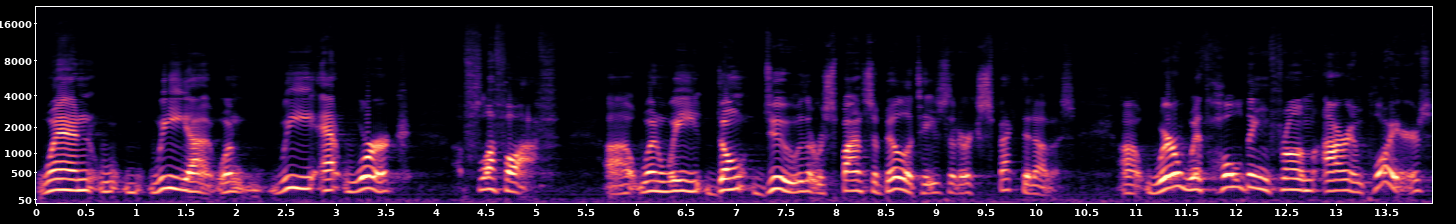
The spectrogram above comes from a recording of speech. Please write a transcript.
When we, uh, when we at work fluff off, uh, when we don't do the responsibilities that are expected of us, uh, we're withholding from our employers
